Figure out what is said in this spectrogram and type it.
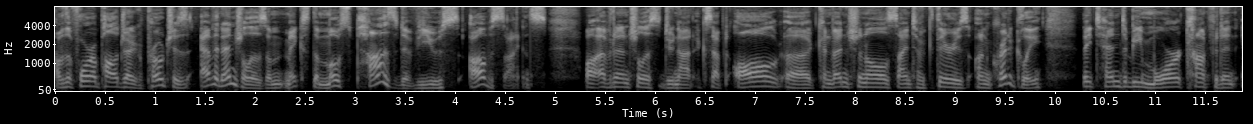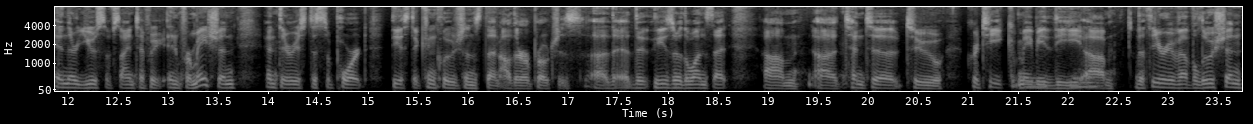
Of the four apologetic approaches, evidentialism makes the most positive use of science. While evidentialists do not accept all uh, conventional scientific theories uncritically, they tend to be more confident in their use of scientific information and theories to support theistic conclusions than other approaches. Uh, the, the, these are the ones that um, uh, tend to to critique maybe the mm-hmm. um, the theory of evolution,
